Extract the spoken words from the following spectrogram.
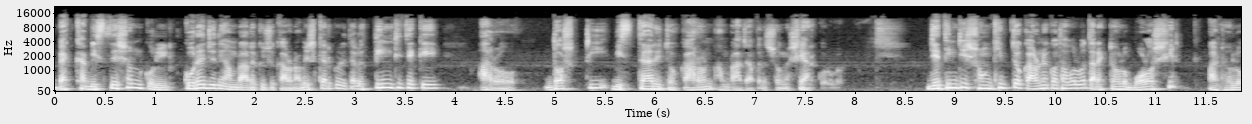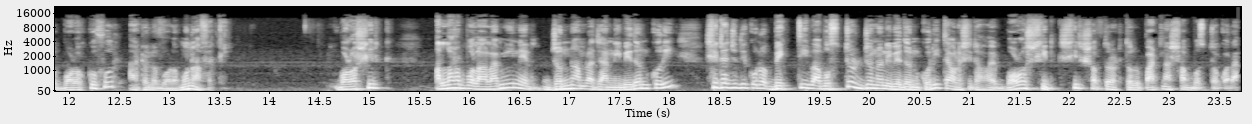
ব্যাখ্যা বিশ্লেষণ করে যদি আমরা আরও কিছু কারণ আবিষ্কার করি, তাহলে তিনটি থেকে আরও দশটি বিস্তারিত কারণ আমরা আজ আপনাদের সঙ্গে শেয়ার করব। যে তিনটি সংক্ষিপ্ত কারণে কথা বলব, তার একটা হলো বড় শির্ক আট হলো বড় কুফুর আট হলো বড় মুনাফেকি। বড় শির্ক আল্লাহ রব্বুল আলমিনের জন্য আমরা যা নিবেদন করি, সেটা যদি কোনো ব্যক্তি বা বস্তুর জন্য নিবেদন করি, তাহলে সেটা হয় বড় শির শির শব্দের অর্থ হলো পার্টনার সাব্যস্ত করা,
